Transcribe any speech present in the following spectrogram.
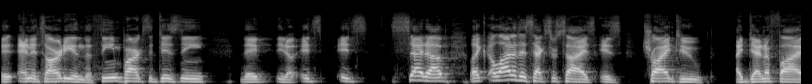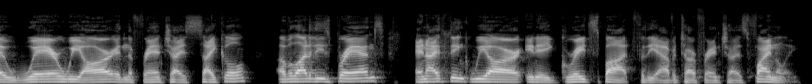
It, and it's already in the theme parks at Disney. They've, you know, it's it's set up like a lot of this exercise is trying to identify where we are in the franchise cycle of a lot of these brands. And I think we are in a great spot for the Avatar franchise finally.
